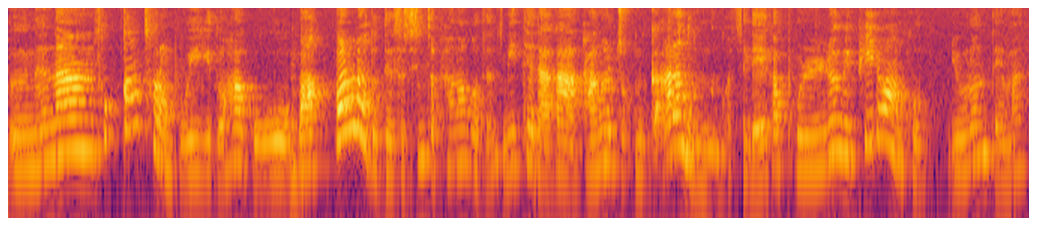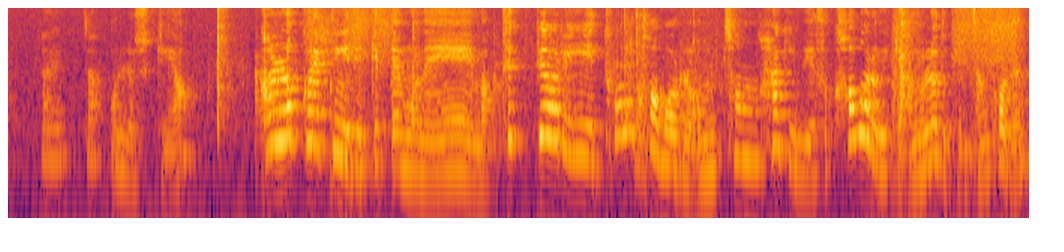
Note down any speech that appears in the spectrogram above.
은은한 속감처럼 보이기도 하고 막 발라도 돼서 진짜 편하거든. 밑에다가 방을 조금 깔아놓는 거지. 내가 볼륨이 필요한 곳 이런 데만 살짝 올려줄게요 컬러 코렉팅이 됐기 때문에 막 특별히 톤 커버를 엄청 하기 위해서 커버를 이렇게 안 올려도 괜찮거든.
